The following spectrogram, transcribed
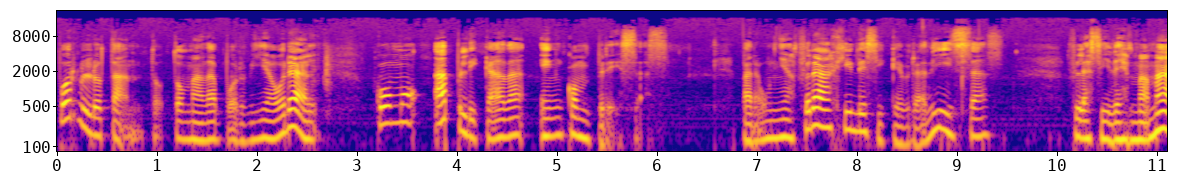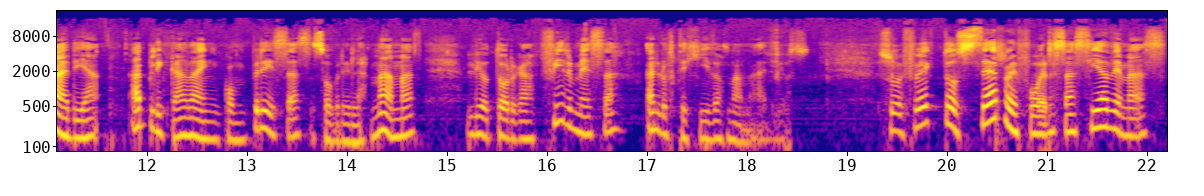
Por lo tanto, tomada por vía oral como aplicada en compresas. Para uñas frágiles y quebradizas, flacidez mamaria, aplicada en compresas sobre las mamas, le otorga firmeza a los tejidos mamarios. Su efecto se refuerza si además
